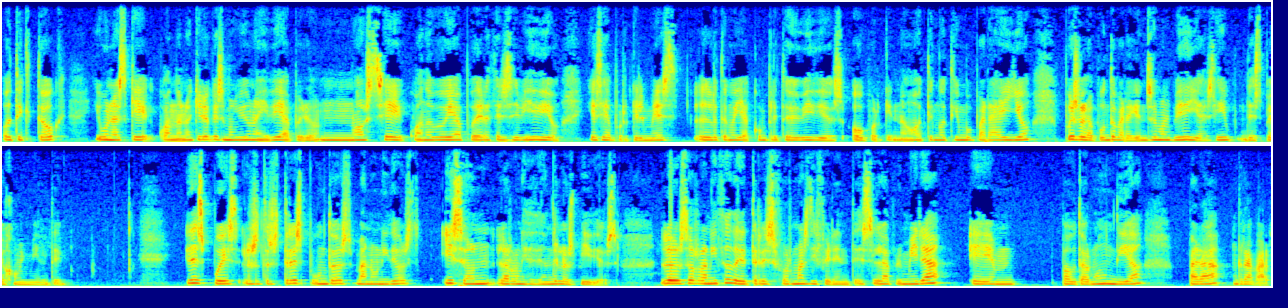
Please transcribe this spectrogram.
o TikTok. Y bueno, es que cuando no quiero que se me olvide una idea, pero no sé cuándo voy a poder hacer ese vídeo, ya sea porque el mes lo tengo ya completo de vídeos o porque no tengo tiempo para ello, pues lo apunto para que no se me olvide y así despejo mi mente. Y después los otros tres puntos van unidos y son la organización de los vídeos. Los organizo de tres formas diferentes. La primera, eh, pautarme un día para grabar,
